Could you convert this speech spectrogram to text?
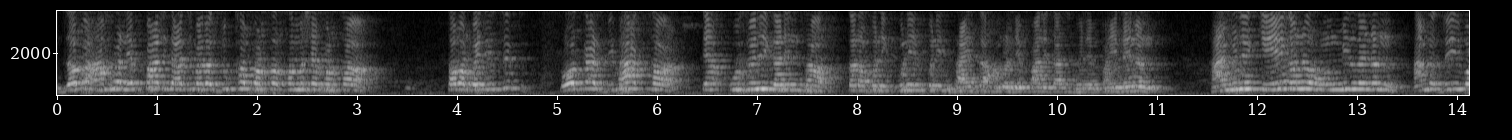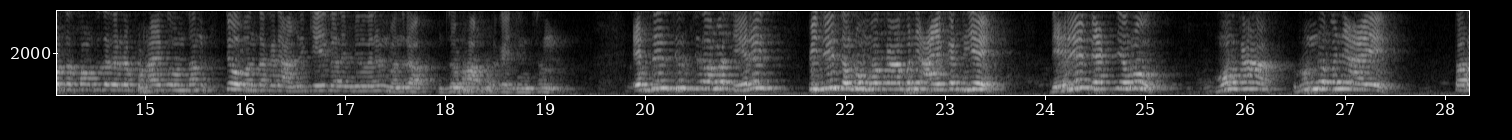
जब हाम्रो नेपाली दाजुभाइलाई दुःख पर्छ समस्या पर्छ तब वैदेशिक रोजगार विभाग छ त्यहाँ उजुरी गरिन्छ तर पनि कुनै पनि सहायता हाम्रो नेपाली दाजुभाइले पाइँदैनन्। हामीले केही गर्न मिल्दैनन्। हामीले दुई वर्ष सम्झौता गरेर पठाएको हुन्छन्। त्यो भन्दाखेरि हामीले केही गर्न मिल्दैनन् भनेर जवाब फर्काइदिन्छन्। यसै सिलसिलामा धेरै पीडितहरू म कहाँ पनि आएका थिए। धेरै व्यक्तिहरू म कहाँ रुन्न पनि आए। तर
